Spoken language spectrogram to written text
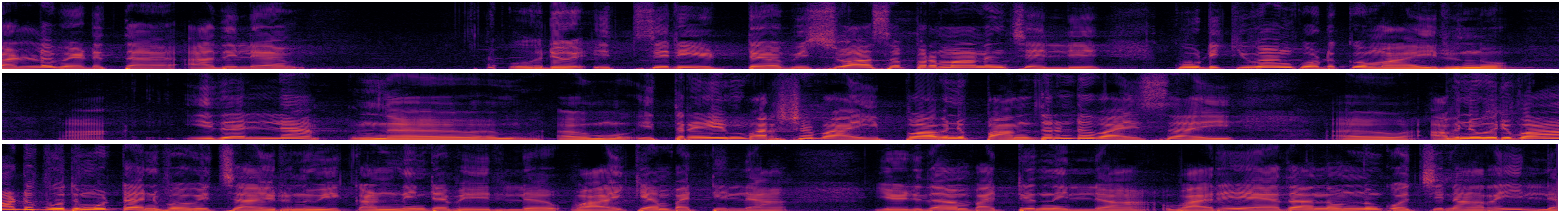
വെള്ളമെടുത്ത് അതിൽ ഒരു ഇച്ചിരി ഇട്ട് വിശ്വാസ പ്രമാണം ചൊല്ലി കുടിക്കുവാൻ കൊടുക്കുമായിരുന്നു. ഇതെല്ലാം ഇത്രയും വർഷമായി ഇപ്പോൾ അവന് പന്ത്രണ്ട് വയസ്സായി. അവന് ഒരുപാട് ബുദ്ധിമുട്ട് അനുഭവിച്ചായിരുന്നു ഈ കണ്ണിന്റെ പേരിൽ വായിക്കാൻ പറ്റില്ല എഴുതാൻ പറ്റുന്നില്ല വര ഏതാണെന്നൊന്നും കൊച്ചിന് അറിയില്ല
